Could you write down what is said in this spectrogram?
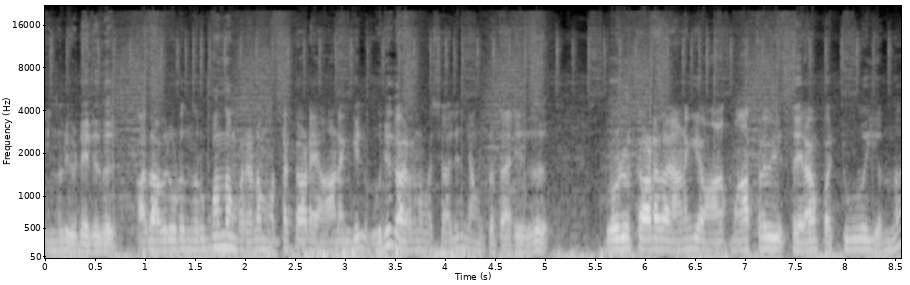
നിങ്ങൾ ഇടരുത്. അത് അവരോട് നിർബന്ധം പറയണം. മുട്ടക്കാടയാണെങ്കിൽ ഒരു കാരണവശാലും ഞങ്ങൾക്ക് തരരുത്. ബ്രോയിൽ കാടയാണെങ്കിൽ മാത്രമേ തരാൻ പറ്റുള്ളൂ എന്ന്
